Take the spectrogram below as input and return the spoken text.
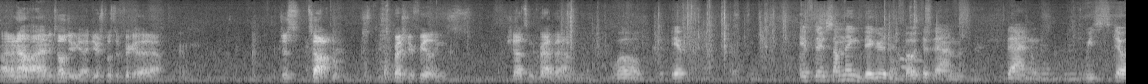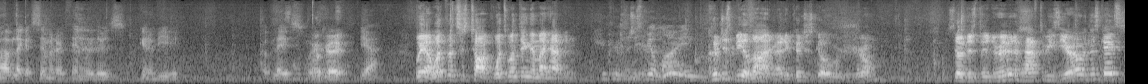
I don't know. I haven't told you yet. You're supposed to figure that out. Just talk. Just express your feelings. Shout some crap out. Well, if if there's something bigger than both of them, then we still have like a similar thing where there's gonna be a place where Okay. yeah. Well, yeah. What, let's just talk. What's one thing that might happen? It could just be a line. Could just be a line, right? It could just go. zhong. So does the derivative have to be zero in this case?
